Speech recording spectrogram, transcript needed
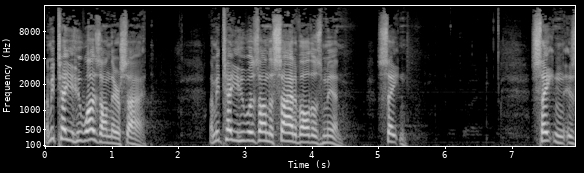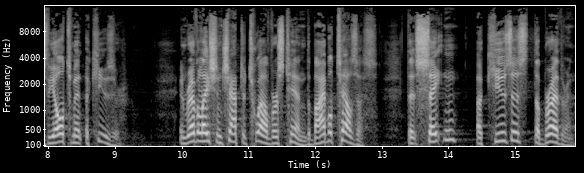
Let me tell you who was on their side. Let me tell you who was on the side of all those men Satan. Satan is the ultimate accuser. In Revelation chapter 12, verse 10, the Bible tells us that Satan accuses the brethren.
